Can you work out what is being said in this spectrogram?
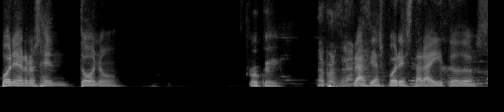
ponernos en tono. Ok. Gracias por estar ahí todos.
